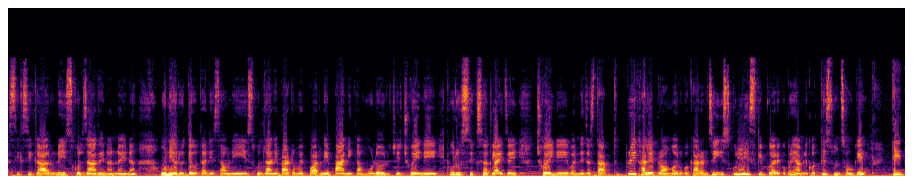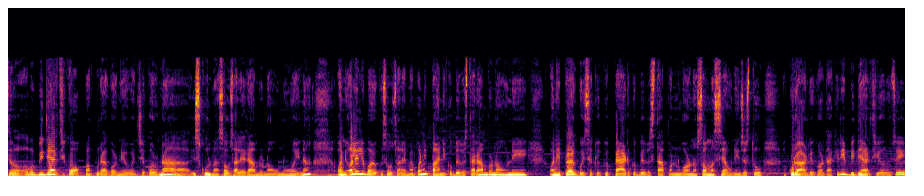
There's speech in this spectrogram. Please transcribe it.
शिक्षिकाहरू नै स्कुल जाँदैनन् होइन? उनीहरू देउता रिसाउने स्कुल जाने बाटोमै पर्ने पानीका मूलहरू चाहिँ छोइने पुरुष शिक्षकलाई चाहिँ छोइने भन्ने जस्ता थुप्रै खाले भ्रमहरूको कारण चाहिँ स्कुल नै स्किप गरेको पनि हामीले कति सुन्छौँ कि? त्यही त अब विद्यार्थीको हकमा कुरा गर्ने हो भने चाहिँ करुणा स्कुलमा शौचालय राम्रो नहुनु होइन? अनि अलिअलि भएको शौचालयमा पनि पानीको व्यवस्था राम्रो नहुने अनि प्रयोग भइसकेको प्याडको व्यवस्थापन गर्न समस्या हुने जस्तो कुराहरूले गर्दाखेरि विद्यार्थीहरू चाहिँ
